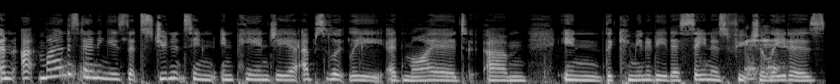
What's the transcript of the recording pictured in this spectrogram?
and uh, my understanding is that students in, in PNG are absolutely admired um, in the community. They're seen as future leaders.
